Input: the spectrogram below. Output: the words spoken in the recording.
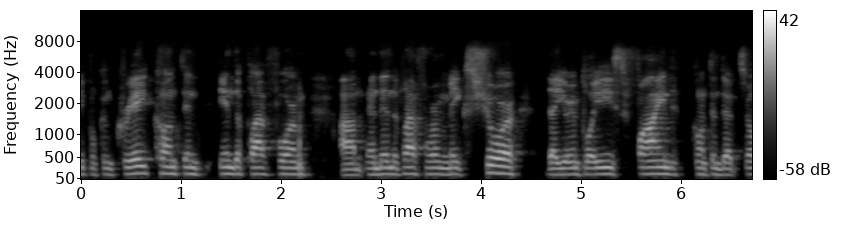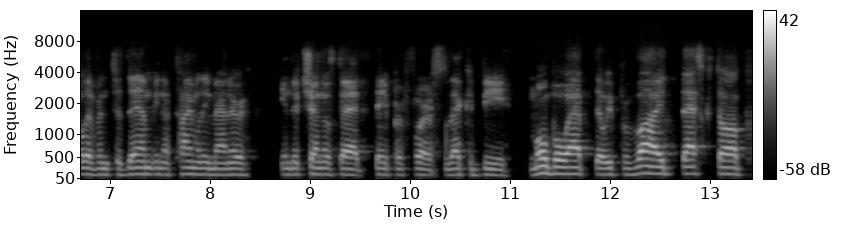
People can create content in the platform. Um, and then the platform makes sure that your employees find content that's relevant to them in a timely manner in the channels that they prefer. So that could be mobile app that we provide, desktop.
